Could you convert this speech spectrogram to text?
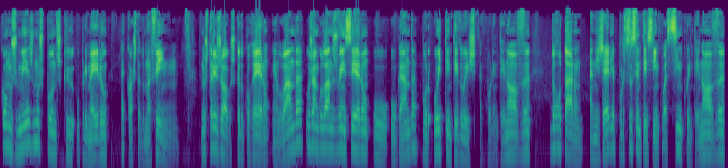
com os mesmos pontos que o primeiro, a Costa do Marfim. Nos três jogos que decorreram em Luanda, os angolanos venceram o Uganda por 82 a 49, derrotaram a Nigéria por 65 a 59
